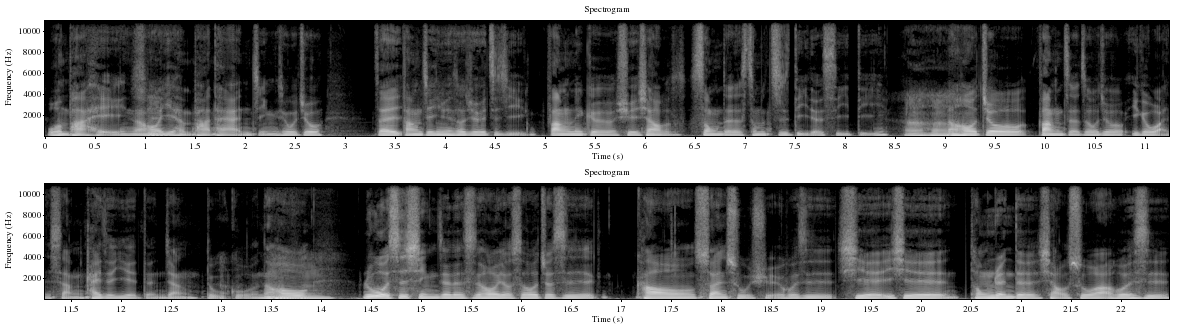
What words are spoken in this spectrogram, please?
我很怕黑，然后也很怕太安静，所以我就在房间里面的时候，就会自己放那个学校送的什么直笛的 CD，嗯，然后就放着之后就一个晚上开着夜灯这样度过。然后如果是醒着的时候，有时候就是靠算数学，或是写一些同人的小说啊，或者是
